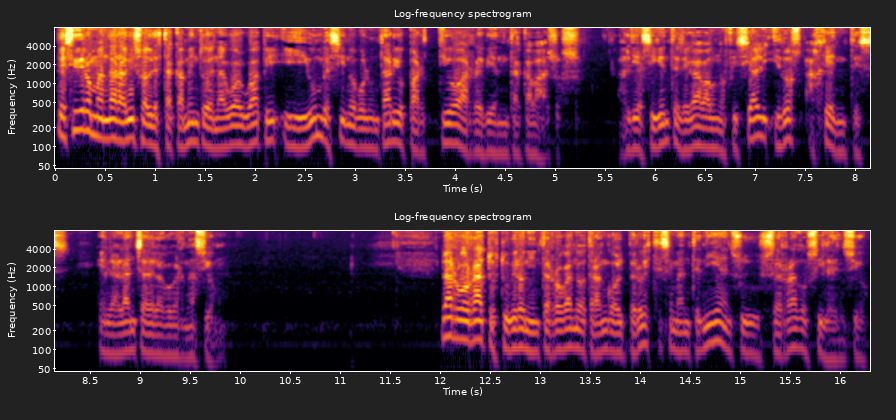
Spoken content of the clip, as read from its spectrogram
Decidieron mandar aviso al destacamento de Nahuel Huapi y un vecino voluntario partió a revienta caballos. Al día siguiente llegaba un oficial y dos agentes en la lancha de la gobernación. Largo rato estuvieron interrogando a Trangol, pero éste se mantenía en su cerrado silencio.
